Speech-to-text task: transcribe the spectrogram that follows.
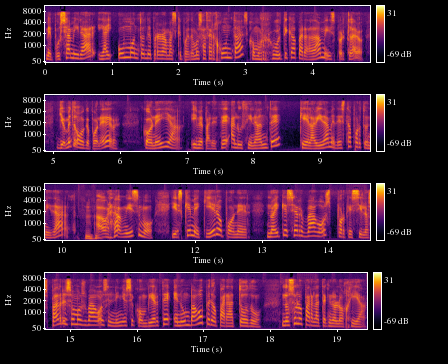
me puse a mirar y hay un montón de programas que podemos hacer juntas como robótica para damis. Pues claro, yo me tengo que poner con ella y me parece alucinante que la vida me dé esta oportunidad ahora mismo. Y es que me quiero poner. No hay que ser vagos porque si los padres somos vagos, el niño se convierte en un vago, pero para todo. No solo para la tecnología,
